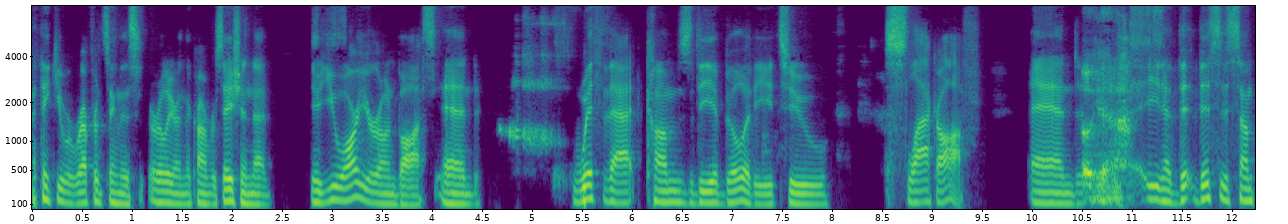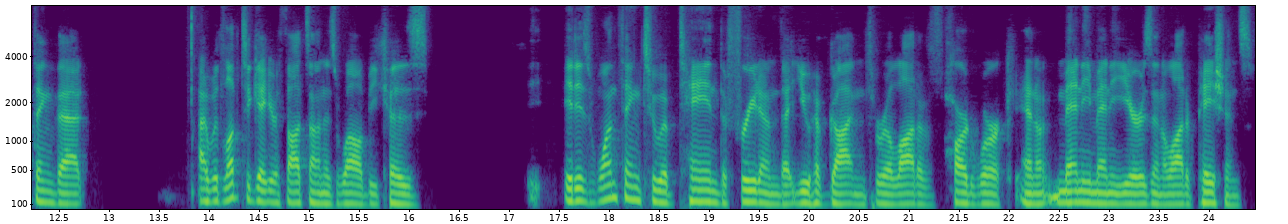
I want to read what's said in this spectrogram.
I think you were referencing this earlier in the conversation that you, know, you are your own boss, and with that comes the ability to slack off. And oh, yeah. you know, th- this is something that I would love to get your thoughts on as well because it is one thing to obtain the freedom that you have gotten through a lot of hard work and uh, many, many years and a lot of patience.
